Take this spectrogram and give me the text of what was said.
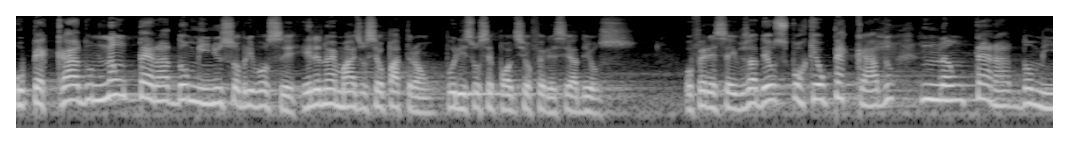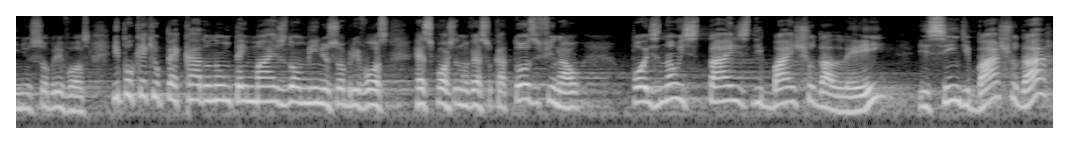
o pecado não terá domínio sobre você, ele não é mais o seu patrão, por isso você pode se oferecer a Deus. Oferecei-vos a Deus, porque o pecado não terá domínio sobre vós. E por que, que o pecado não tem mais domínio sobre vós? Resposta no verso 14, final. Pois não estáis debaixo da lei, e sim debaixo da.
